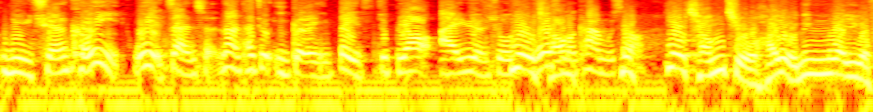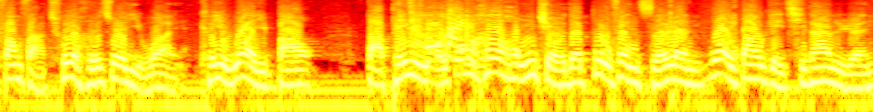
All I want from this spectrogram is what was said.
女权可以，我也赞成，那他就一个人一辈子，就不要哀怨说要为什长么看不上。要长久，还有另外一个方法，除了合作以外，可以外包，把陪你老公喝红酒的部分责任外包给其他的人，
